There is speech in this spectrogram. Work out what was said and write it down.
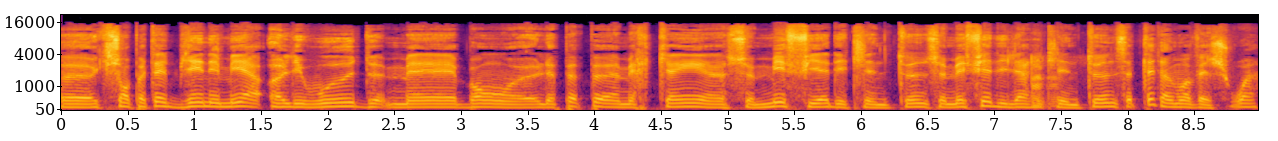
euh, qui sont peut-être bien aimés à Hollywood, mais bon, euh, le peuple américain se méfiait des Clinton, se méfiait d'Hillary mm-hmm. Clinton. C'est peut-être un mauvais choix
